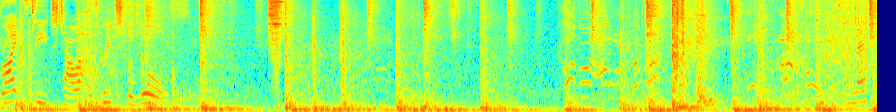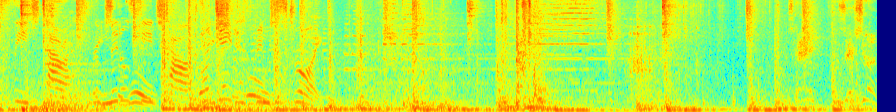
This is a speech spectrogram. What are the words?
Right siege tower has reached the walls. The left siege tower has reached the middle the siege tower. Their gate has been destroyed. Take position.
